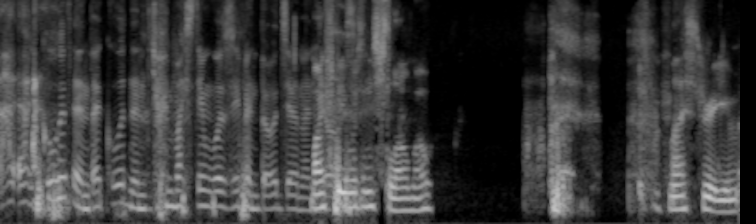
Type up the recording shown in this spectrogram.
I, I couldn't. I couldn't. My stream was even dodgier than My yours. stream was in slow mo. My stream,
